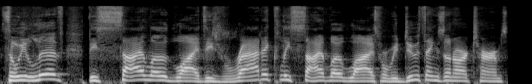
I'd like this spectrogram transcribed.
So we live these siloed lives, these radically siloed lives where we do things on our terms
